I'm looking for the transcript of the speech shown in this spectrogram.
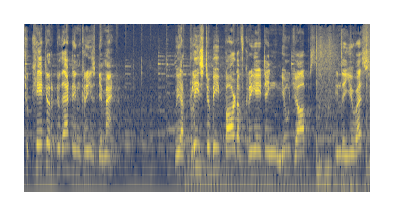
to cater to that increased demand. We are pleased to be part of creating new jobs in the US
